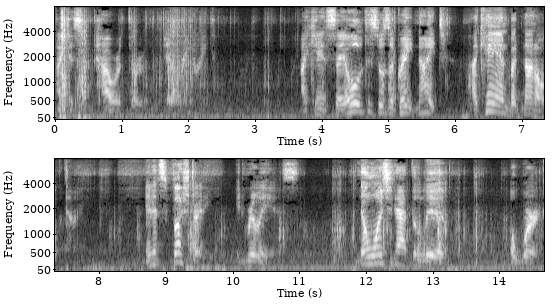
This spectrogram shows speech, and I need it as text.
I just power through every night. I can't say, oh, this was a great night. I can, but not all the time. And it's frustrating. It really is. No one should have to live a work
